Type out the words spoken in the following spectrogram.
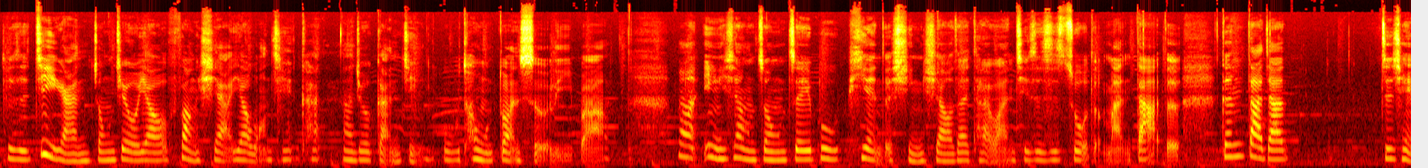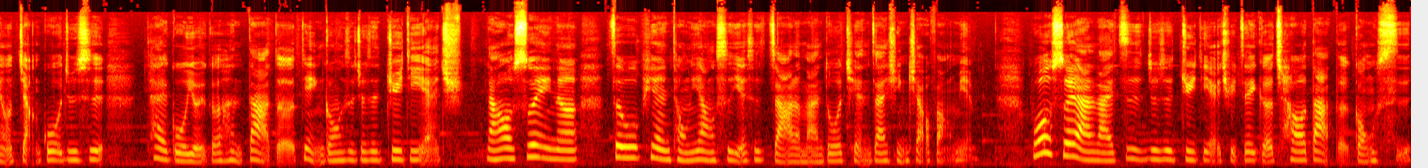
就是既然终究要放下，要往前看，那就赶紧无痛断舍离吧。那印象中这一部片的行销在台湾其实是做的蛮大的，跟大家之前有讲过，就是泰国有一个很大的电影公司，就是 GDH，然后所以呢，这部片同样是也是砸了蛮多钱在行销方面。不过，虽然来自就是 GDH 这个超大的公司，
